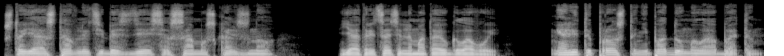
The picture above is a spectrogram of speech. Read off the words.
что я оставлю тебя здесь, а сам ускользну?» Я отрицательно мотаю головой. Или ты просто не подумала об этом?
